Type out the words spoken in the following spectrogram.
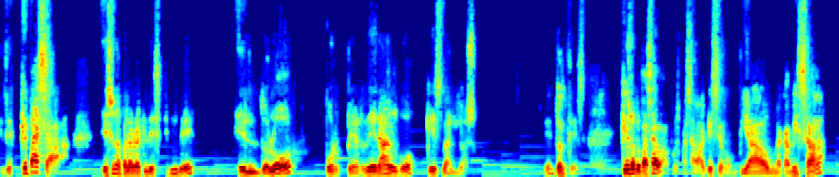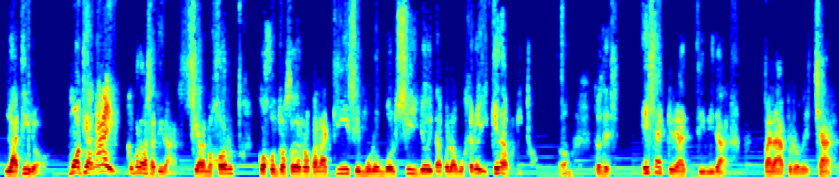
dice, ¿qué pasa? Es una palabra que describe el dolor por perder algo que es valioso. Entonces, ¿Qué es lo que pasaba? Pues pasaba que se rompía una camisa, la tiro. ¡Motianai! ¿Cómo la vas a tirar? Si a lo mejor cojo un trozo de ropa de aquí, simulo un bolsillo y tapo el agujero y queda bonito, ¿no? Entonces, esa creatividad para aprovechar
